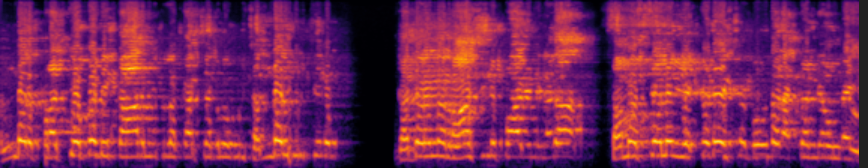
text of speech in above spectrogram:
అందరు ప్రతి ఒక్కటి కార్మికుల కర్షకుల గురించి అందరి గురించి గతన రాసిన పాడింది కదా. సమస్యలు ఎక్కడేసిన గోడలు అక్కడనే ఉన్నాయి.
